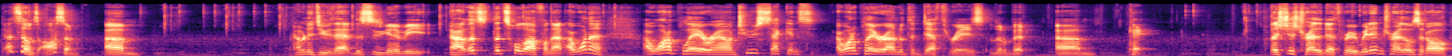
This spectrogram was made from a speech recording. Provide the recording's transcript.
That sounds awesome. Um, I'm gonna do that. This is gonna be. Uh, let's let's hold off on that. I wanna I wanna play around two seconds. I wanna play around with the death rays a little bit. Um, okay. Let's just try the death ray. We didn't try those at all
